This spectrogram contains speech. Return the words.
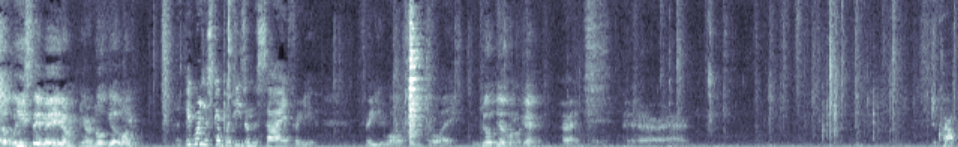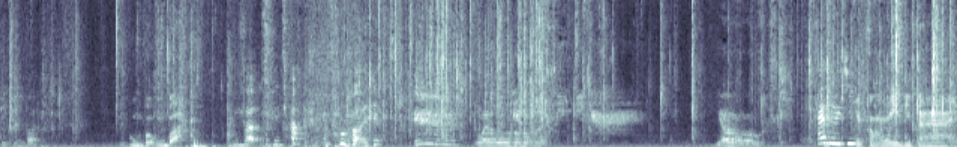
At least they made them. You gonna build the other one? I think we're just gonna put these on the side for you, for you all to enjoy. Build the other one, okay? All right. The crafty Goombot. The Goomba Oomba. Goomba. what? Whoa. Yo. Hi, Luigi. It's a Luigi time.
